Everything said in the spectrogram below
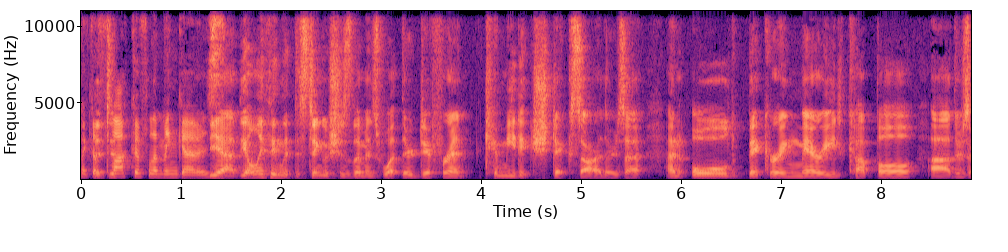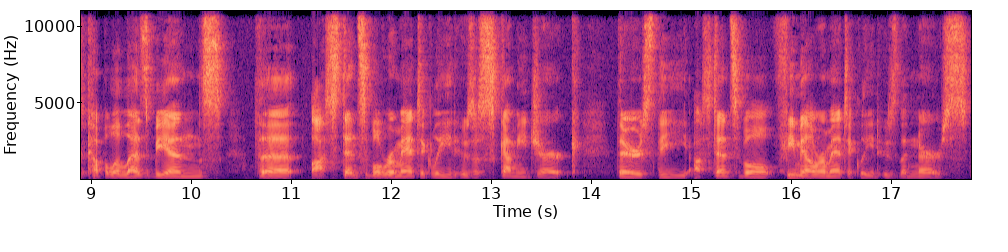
like a that di- flock of flamingos. yeah, the only thing that distinguishes them is what their different comedic shticks are. There's a an old bickering married couple. Uh, there's a couple of lesbians. The ostensible romantic lead, who's a scummy jerk. There's the ostensible female romantic lead, who's the nurse.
